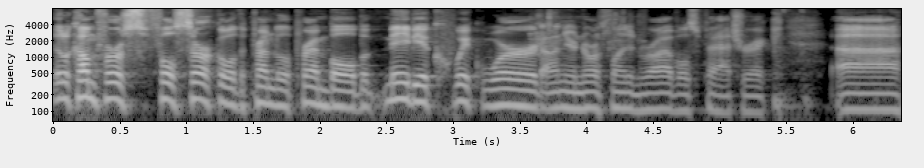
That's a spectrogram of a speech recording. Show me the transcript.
it'll come first full circle, the Prem de la Prem Bowl, but maybe a quick word on your North London rivals, Patrick. Uh,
